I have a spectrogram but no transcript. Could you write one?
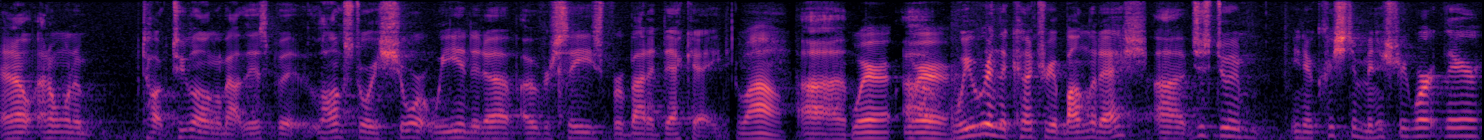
And I don't, I don't want to talk too long about this, but long story short, we ended up overseas for about a decade. Wow. Uh, Where uh, where we were in the country of Bangladesh, uh, just doing you know Christian ministry work there.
